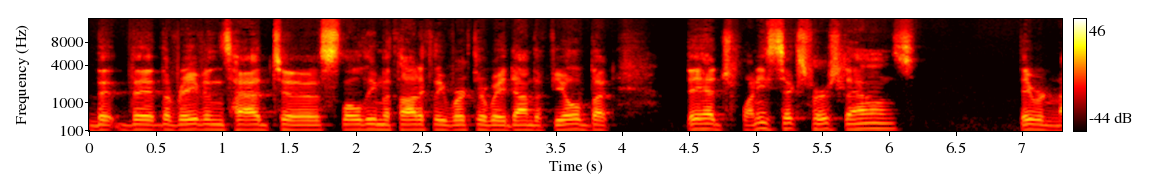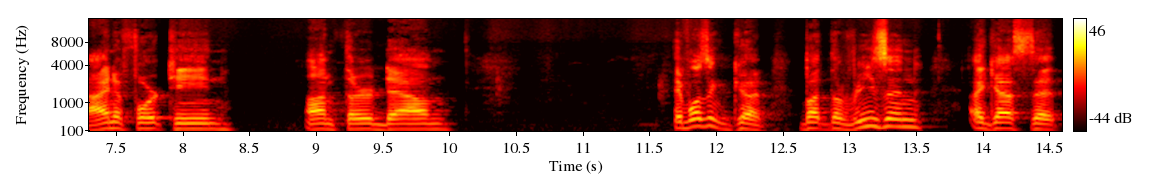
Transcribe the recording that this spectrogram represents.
The, the, the Ravens had to slowly, methodically work their way down the field, but they had 26 first downs. They were 9 of 14 on third down. It wasn't good. But the reason, I guess, that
